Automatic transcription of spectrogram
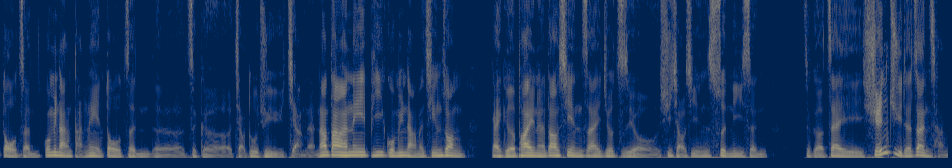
斗争、国民党党内斗争的这个角度去讲的。那当然，那一批国民党的青壮改革派呢，到现在就只有徐小新顺利生这个在选举的战场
